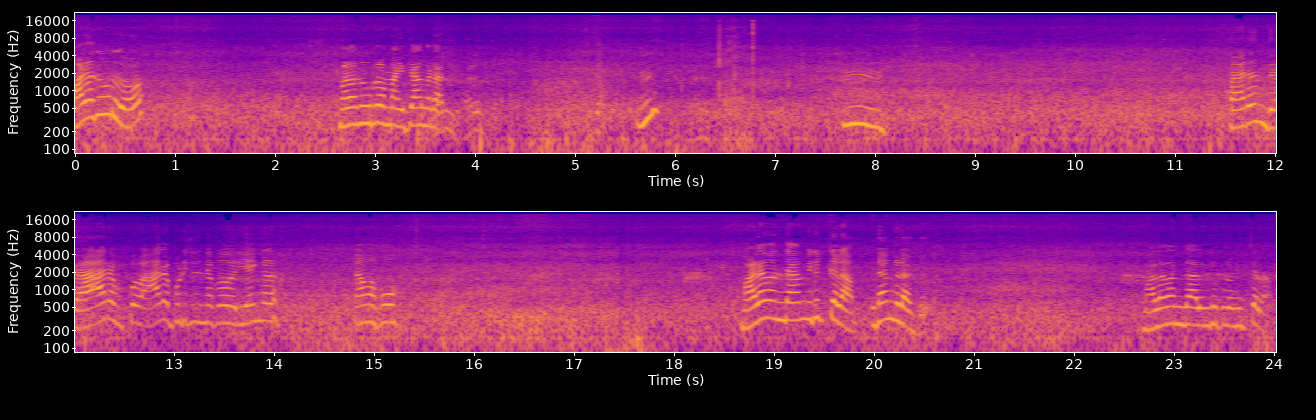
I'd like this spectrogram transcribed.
மழை தூருதோ மழை தூர்ற மாதிரி தான் கிடக்கு. ம்? ம். பருந்து ஆற இப்போ ஆற பிடிச்சிருந்தப்போ ஒரு எங்களை நம்ம போ. மழை வந்தாலும் இருக்கலாம். இடம் மழை வந்தாலும் இதுக்குள்ள நிற்கலாம்.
